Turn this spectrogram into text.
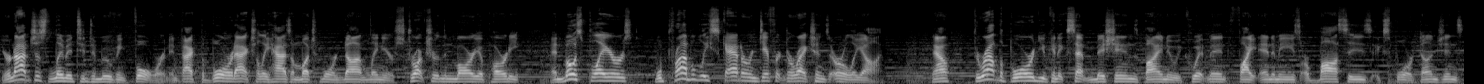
You're not just limited to moving forward. In fact, the board actually has a much more non-linear structure than Mario Party, and most players will probably scatter in different directions early on. Now, throughout the board, you can accept missions, buy new equipment, fight enemies or bosses, explore dungeons.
